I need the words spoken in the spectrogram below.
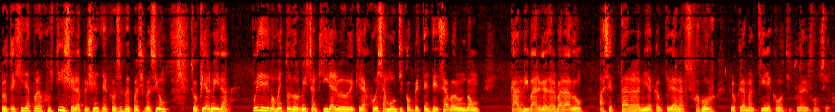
Protegida por la justicia, la presidenta del Consejo de Participación, Sofía Almeida, puede de momento dormir tranquila luego de que la jueza multicompetente de Sabarondón, Carly Vargas Alvarado, aceptara la medida cautelar a su favor, lo que la mantiene como titular del Consejo.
